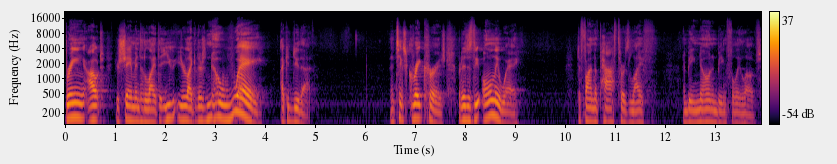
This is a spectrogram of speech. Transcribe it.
bringing out your shame into the light that you, you're like, there's no way I could do that. And it takes great courage, but it is the only way to find the path towards life and being known and being fully loved.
